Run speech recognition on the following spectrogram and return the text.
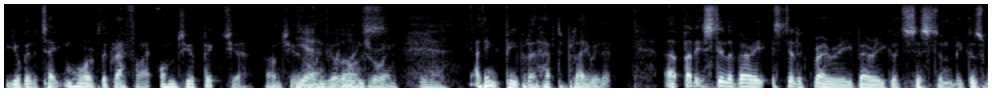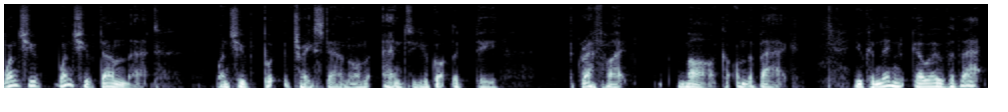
you're going to take more of the graphite onto your picture, aren't you? Yeah, on of your line drawing. Yeah. I think people have to play with it, uh, but it's still a very it's still a very very good system because once you've once you've done that, once you've put the trace down on and you've got the, the graphite mark on the back, you can then go over that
